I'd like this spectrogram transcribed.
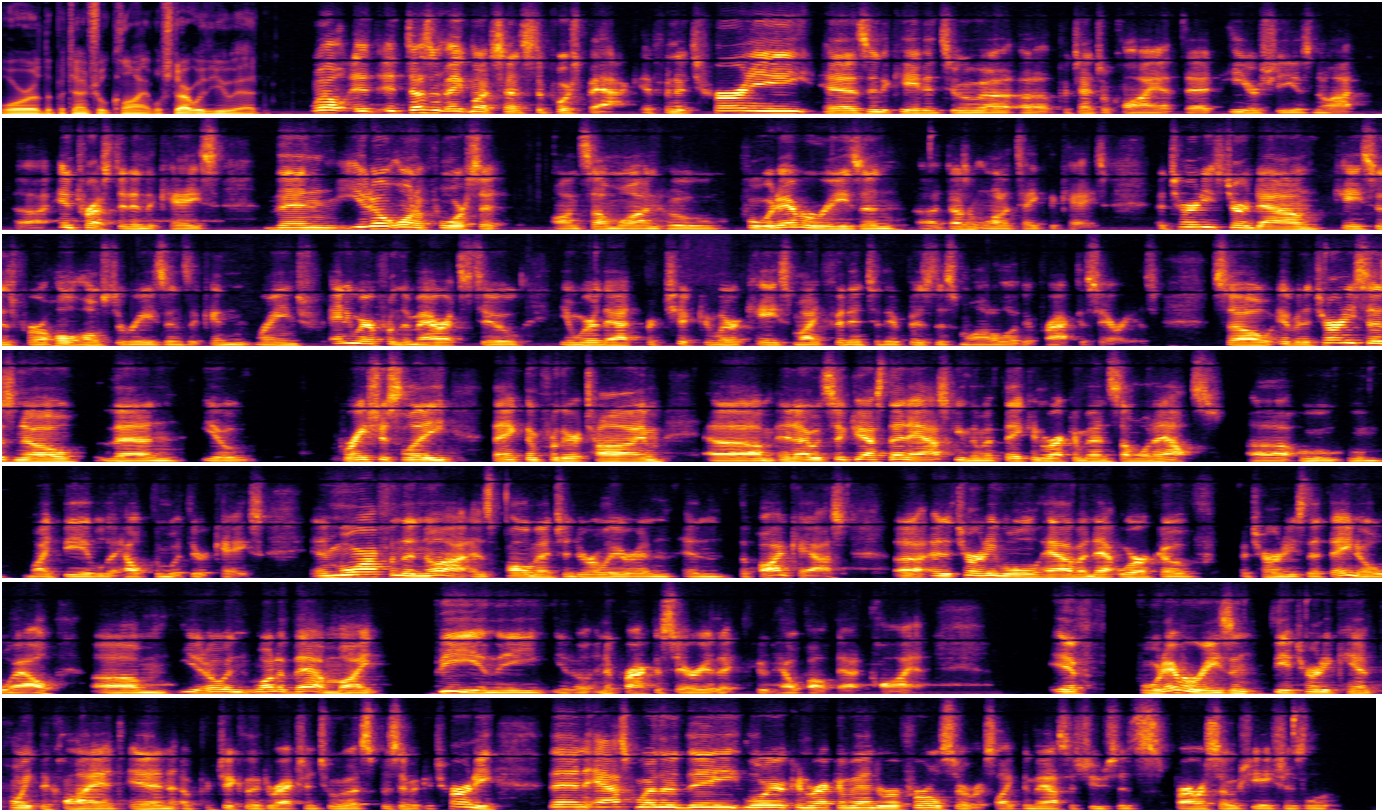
or the potential client? We'll start with you, Ed. Well, it, it doesn't make much sense to push back. If an attorney has indicated to a, a potential client that he or she is not uh, interested in the case, then you don't want to force it on someone who, for whatever reason, uh, doesn't want to take the case. Attorneys turn down cases for a whole host of reasons. It can range anywhere from the merits to you know, where that particular case might fit into their business model or their practice areas. So if an attorney says no, then you know graciously thank them for their time, um, and I would suggest then asking them if they can recommend someone else uh, who who might be able to help them with their case. And more often than not, as Paul mentioned earlier in in the podcast, uh, an attorney will have a network of attorneys that they know well. Um, you know, and one of them might be in the you know in a practice area that could help out that client if for whatever reason the attorney can't point the client in a particular direction to a specific attorney, then ask whether the lawyer can recommend a referral service like the Massachusetts Bar Association's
